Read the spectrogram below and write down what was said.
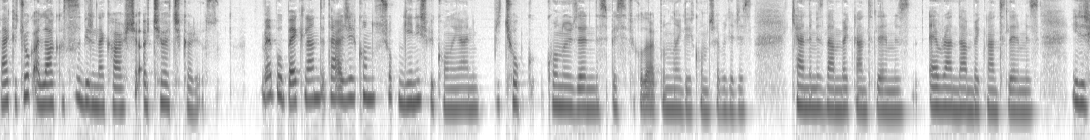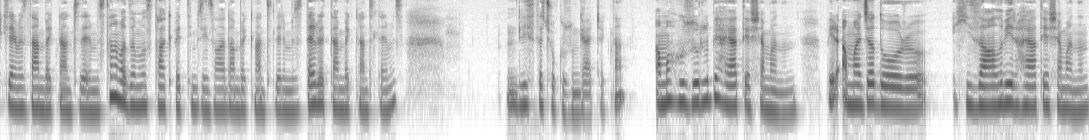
belki çok alakasız birine karşı açığa çıkarıyorsun. Ve bu beklenti tercih konusu çok geniş bir konu. Yani birçok konu üzerinde spesifik olarak bununla ilgili konuşabiliriz. Kendimizden beklentilerimiz, evrenden beklentilerimiz, ilişkilerimizden beklentilerimiz, tanımadığımız, takip ettiğimiz insanlardan beklentilerimiz, devletten beklentilerimiz. Liste çok uzun gerçekten. Ama huzurlu bir hayat yaşamanın, bir amaca doğru hizalı bir hayat yaşamanın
